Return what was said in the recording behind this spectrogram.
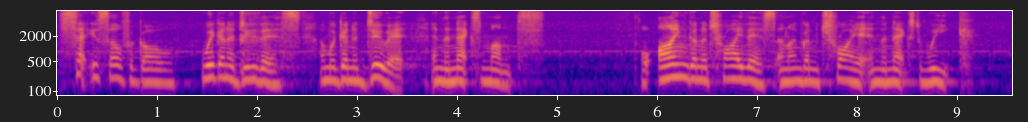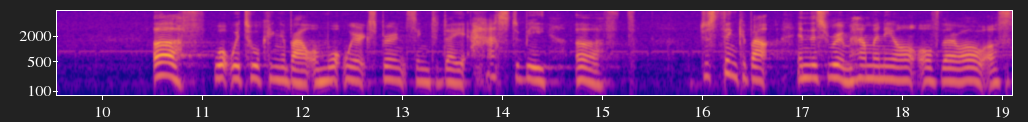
set yourself a goal. We're going to do this, and we're going to do it in the next month. Or I'm going to try this, and I'm going to try it in the next week. Earth, what we're talking about and what we're experiencing today, it has to be earthed. Just think about in this room how many are, of there are us.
